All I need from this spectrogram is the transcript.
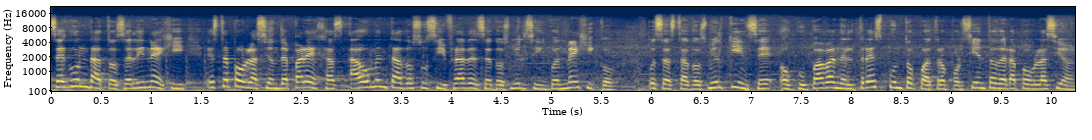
Según datos del INEGI, esta población de parejas ha aumentado su cifra desde 2005 en México, pues hasta 2015 ocupaban el 3.4% de la población.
